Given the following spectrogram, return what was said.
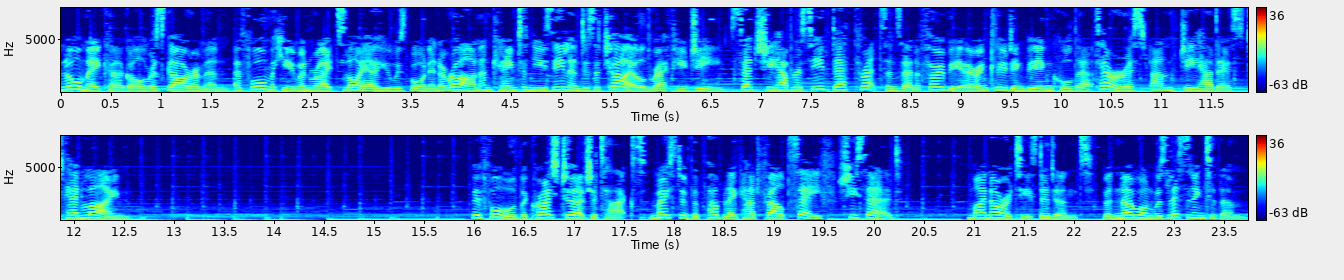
Lawmaker Golriz Ghahraman, a former human rights lawyer who was born in Iran and came to New Zealand as a child refugee, said she had received death threats and xenophobia including being called a terrorist and jihadist line. Before the Christchurch attacks, most of the public had felt safe, she said. Minorities didn't, but no one was listening to them.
